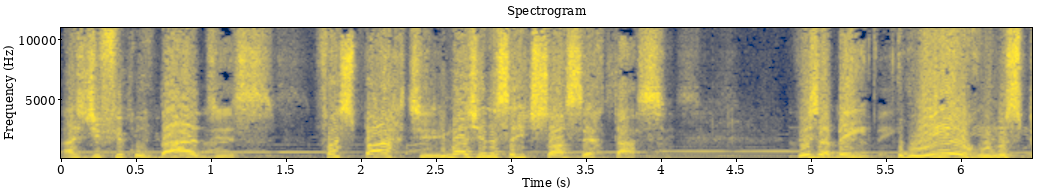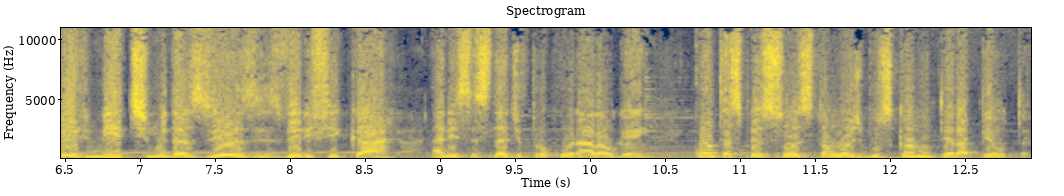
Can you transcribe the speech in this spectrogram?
as dificuldades, faz parte. Imagina se a gente só acertasse. Veja bem, o erro nos permite muitas vezes verificar a necessidade de procurar alguém. Quantas pessoas estão hoje buscando um terapeuta?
